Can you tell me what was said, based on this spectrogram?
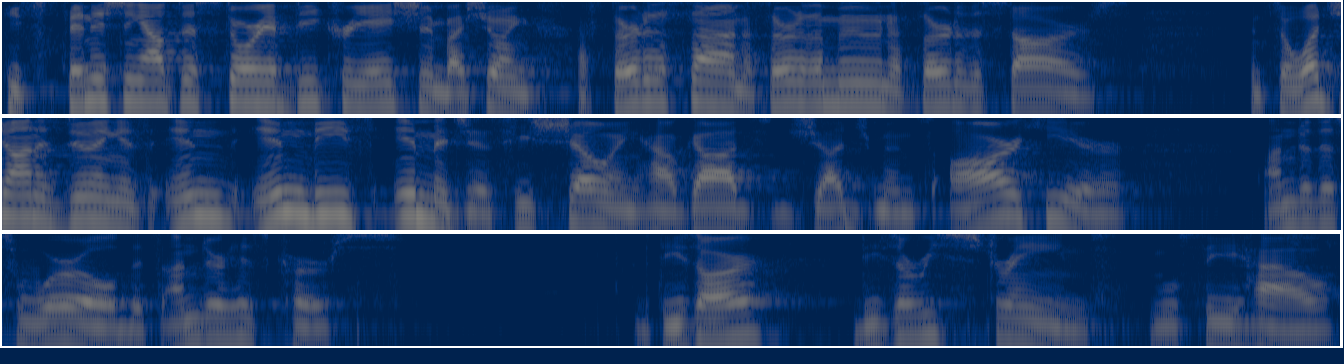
he's finishing out this story of decreation by showing a third of the sun, a third of the moon, a third of the stars. And so, what John is doing is in, in these images, he's showing how God's judgments are here under this world that's under his curse. But these are, these are restrained. We'll see how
